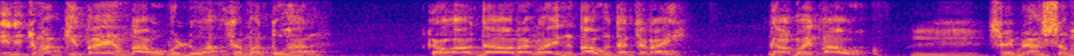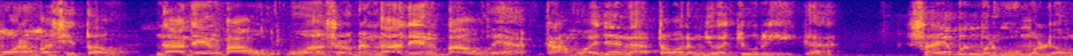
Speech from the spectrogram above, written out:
ini cuma kita yang tahu berdua sama Tuhan. Kalau ada orang lain tahu kita cerai. Gak boleh tahu. Hmm. Saya bilang semua orang pasti tahu. Nggak ada yang tahu. Wah, saya bilang nggak ada yang tahu ya. Kamu aja nggak tahu. Orang juga curiga. Saya pun bergumul dong.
